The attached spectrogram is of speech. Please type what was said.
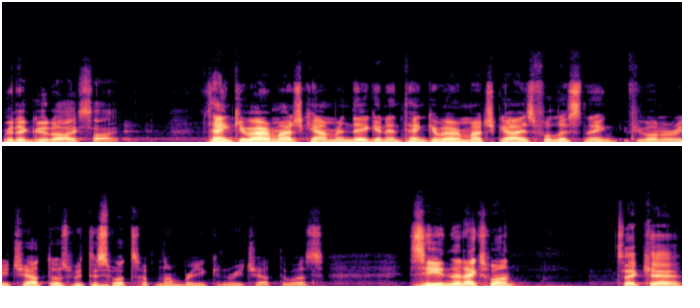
with a good eyesight. Thank you very much, Cameron Deggin, and thank you very much, guys, for listening. If you want to reach out to us with this WhatsApp number, you can reach out to us. See you in the next one. Take care.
